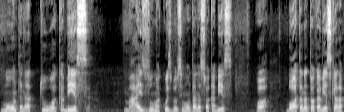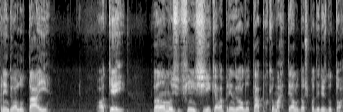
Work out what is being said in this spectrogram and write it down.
monta na tua cabeça. Mais uma coisa para você montar na sua cabeça. Ó, bota na tua cabeça que ela aprendeu a lutar aí. Ok, vamos fingir que ela aprendeu a lutar porque o martelo dá os poderes do Thor.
